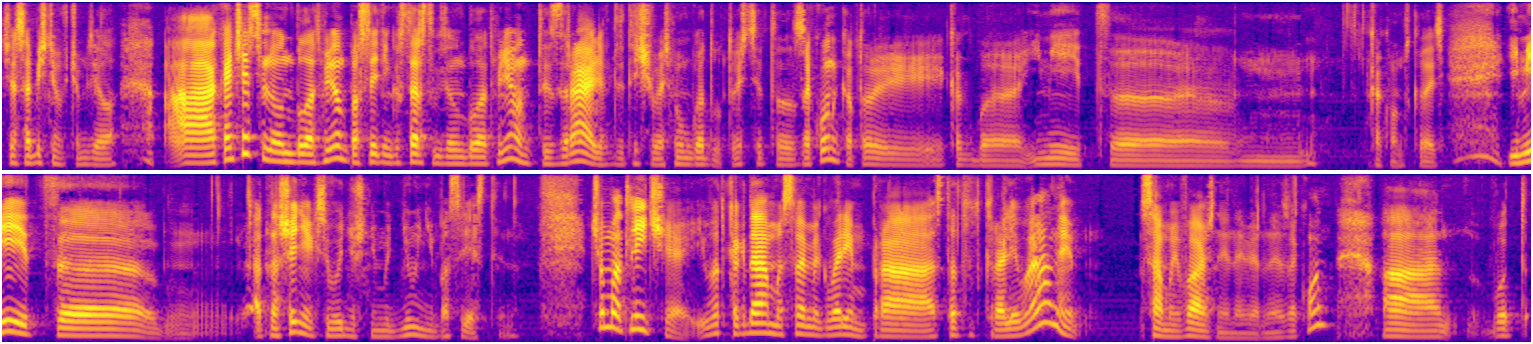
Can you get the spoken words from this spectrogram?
сейчас объясню, в чем дело. А окончательно он был отменен, последнее государство, где он был отменен, это Израиль в 2008 году, то есть это закон, который как бы имеет э, как вам сказать, имеет э, отношение к сегодняшнему дню непосредственно. В чем отличие? И вот когда мы с вами говорим про статут королевы Анны, самый важный, наверное, закон. А, вот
